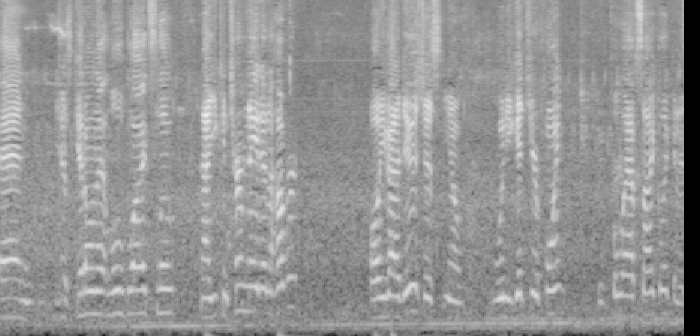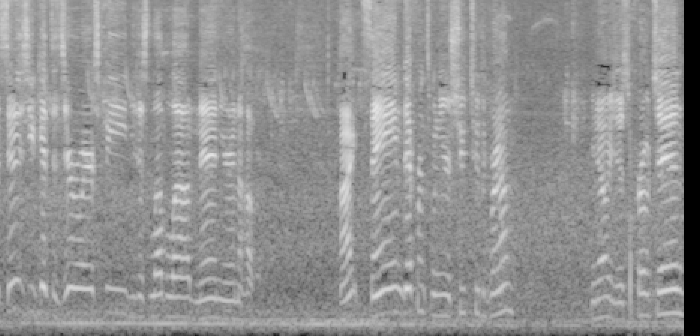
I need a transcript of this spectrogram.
and you just get on that little glide slope. Now you can terminate in a hover. All you got to do is just, you know, when you get to your point, you pull aft cyclic, and as soon as you get to zero airspeed, you just level out, and then you're in a hover. All right, same difference when you shoot to the ground. You know, you just approach in, a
